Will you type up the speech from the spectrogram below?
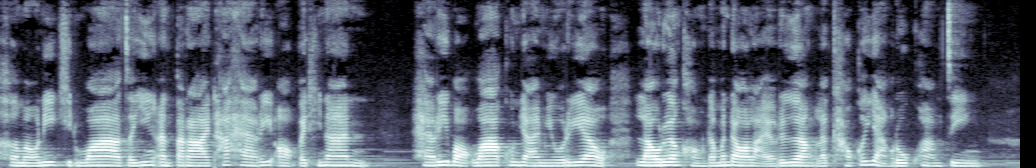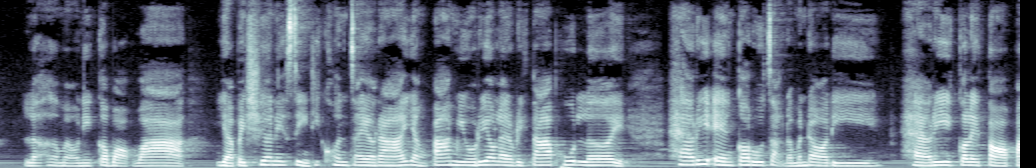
เฮอร์เมลนี่คิดว่าจะยิ่งอันตรายถ้าแฮร์รี่ออกไปที่นั่น แฮร์รี่บอกว่าคุณยายมิวเรียลเล่าเรื่องของดัมเบิลดอร์หลายเรื่อง และเขาก็อยากรู้ความจริง และเฮอร์เมลนี่ก็บอกว่า อย่าไปเชื่อในสิ่งที่คนใจร้ายอย่างป้ามิวเรียลและริต้าพูดเลยแฮร์รี่เองก็รู้จักดัมเบิลดอร์ดีแฮร์รี่ก็เลยตอบไป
